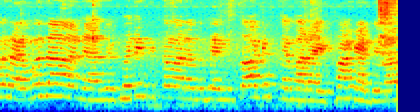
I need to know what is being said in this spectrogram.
બધા મજામાં આજે ફરીથી તમારા બધાનું સ્વાગત છે મારા એક ફાંગા જેવા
